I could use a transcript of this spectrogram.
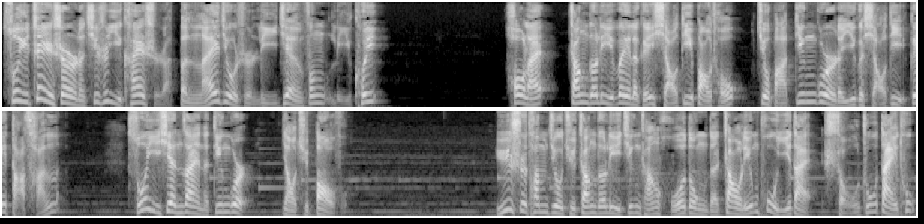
所以这事儿呢，其实一开始啊，本来就是李建峰理亏。后来，张德利为了给小弟报仇，就把丁贵的一个小弟给打残了，所以现在呢，丁贵要去报复。于是他们就去张德利经常活动的赵灵铺一带守株待兔。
